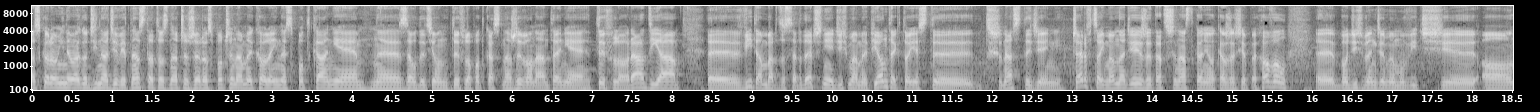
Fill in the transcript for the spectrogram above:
A skoro minęła godzina 19, to znaczy, że rozpoczynamy kolejne spotkanie e, z audycją Tyflo Podcast na żywo na antenie Tyflo Radia. E, witam bardzo serdecznie. Dziś mamy piątek, to jest 13 dzień czerwca i mam nadzieję, że ta trzynastka nie okaże się pechową, e, bo dziś będziemy mówić o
